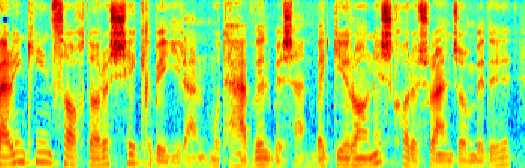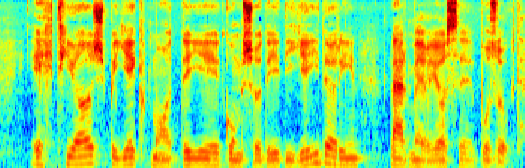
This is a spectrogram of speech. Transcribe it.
برای اینکه این ساختارها شکل بگیرن متحول بشن و گرانش کارش رو انجام بده احتیاج به یک ماده گمشده دیگه ای دارین در مقیاس بزرگتر.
